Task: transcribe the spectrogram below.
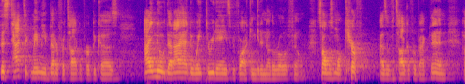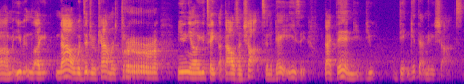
this tactic made me a better photographer because I knew that I had to wait three days before I can get another roll of film. So I was more careful as a photographer back then. Um, even like now with digital cameras, you, you know, you take a thousand shots in a day easy. Back then, you, you didn't get that many shots.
